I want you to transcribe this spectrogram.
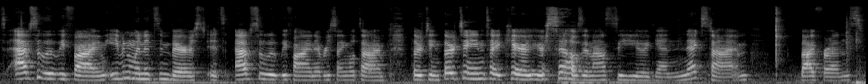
is absolutely fine. Even when it's embarrassed, it's absolutely fine every single time. 1313, take care of yourselves, and I'll see you again next time. Bye, friends.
